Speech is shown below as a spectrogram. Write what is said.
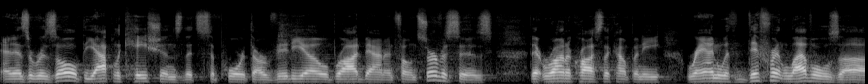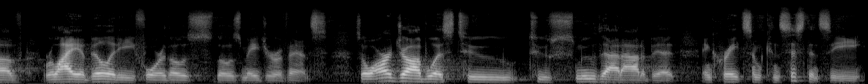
and as a result, the applications that support our video, broadband, and phone services that run across the company ran with different levels of reliability for those, those major events. So our job was to, to smooth that out a bit and create some consistency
